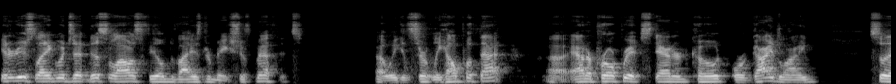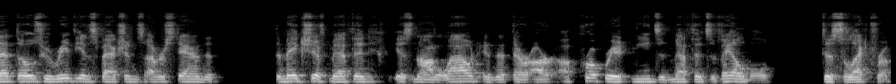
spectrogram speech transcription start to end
introduce language that disallows field devised or makeshift methods. Uh, we can certainly help with that. Uh, add appropriate standard code or guideline so that those who read the inspections understand that the makeshift method is not allowed and that there are appropriate means and methods available to select from.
